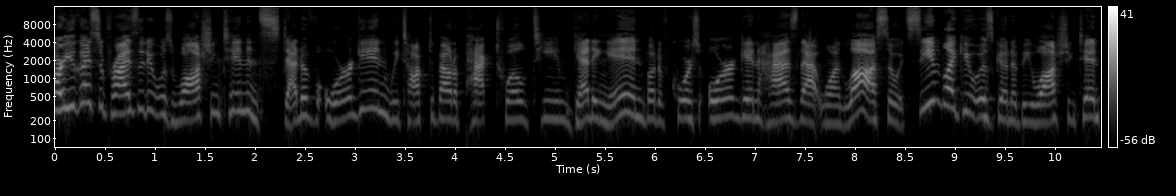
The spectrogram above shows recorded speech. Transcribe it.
Are you guys surprised that it was Washington instead of Oregon? We talked about a Pac 12 team getting in, but of course, Oregon has that one loss. So it seemed like it was going to be Washington.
